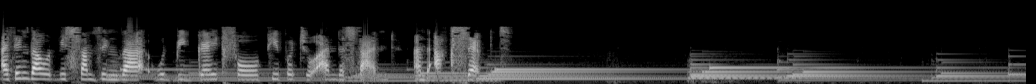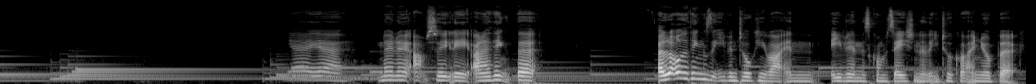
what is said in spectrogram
I think that would be something that would be great for people to understand and accept. Yeah, yeah. No, no, absolutely. And I think that a lot of the things that you've been talking about in even in this conversation and that you talk about in your book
